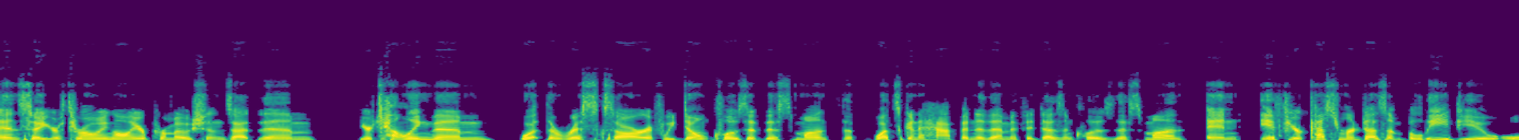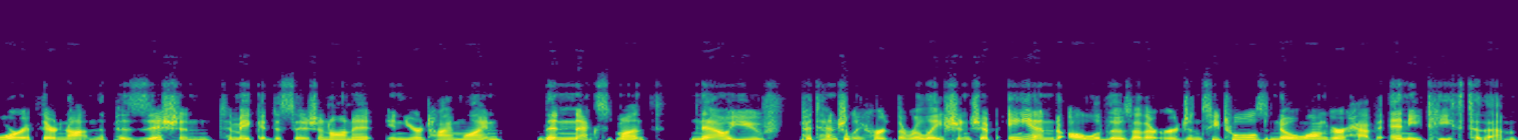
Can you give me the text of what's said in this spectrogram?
And so you're throwing all your promotions at them you're telling them what the risks are if we don't close it this month, the, what's going to happen to them if it doesn't close this month. And if your customer doesn't believe you, or if they're not in the position to make a decision on it in your timeline, then next month, now you've potentially hurt the relationship, and all of those other urgency tools no longer have any teeth to them.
